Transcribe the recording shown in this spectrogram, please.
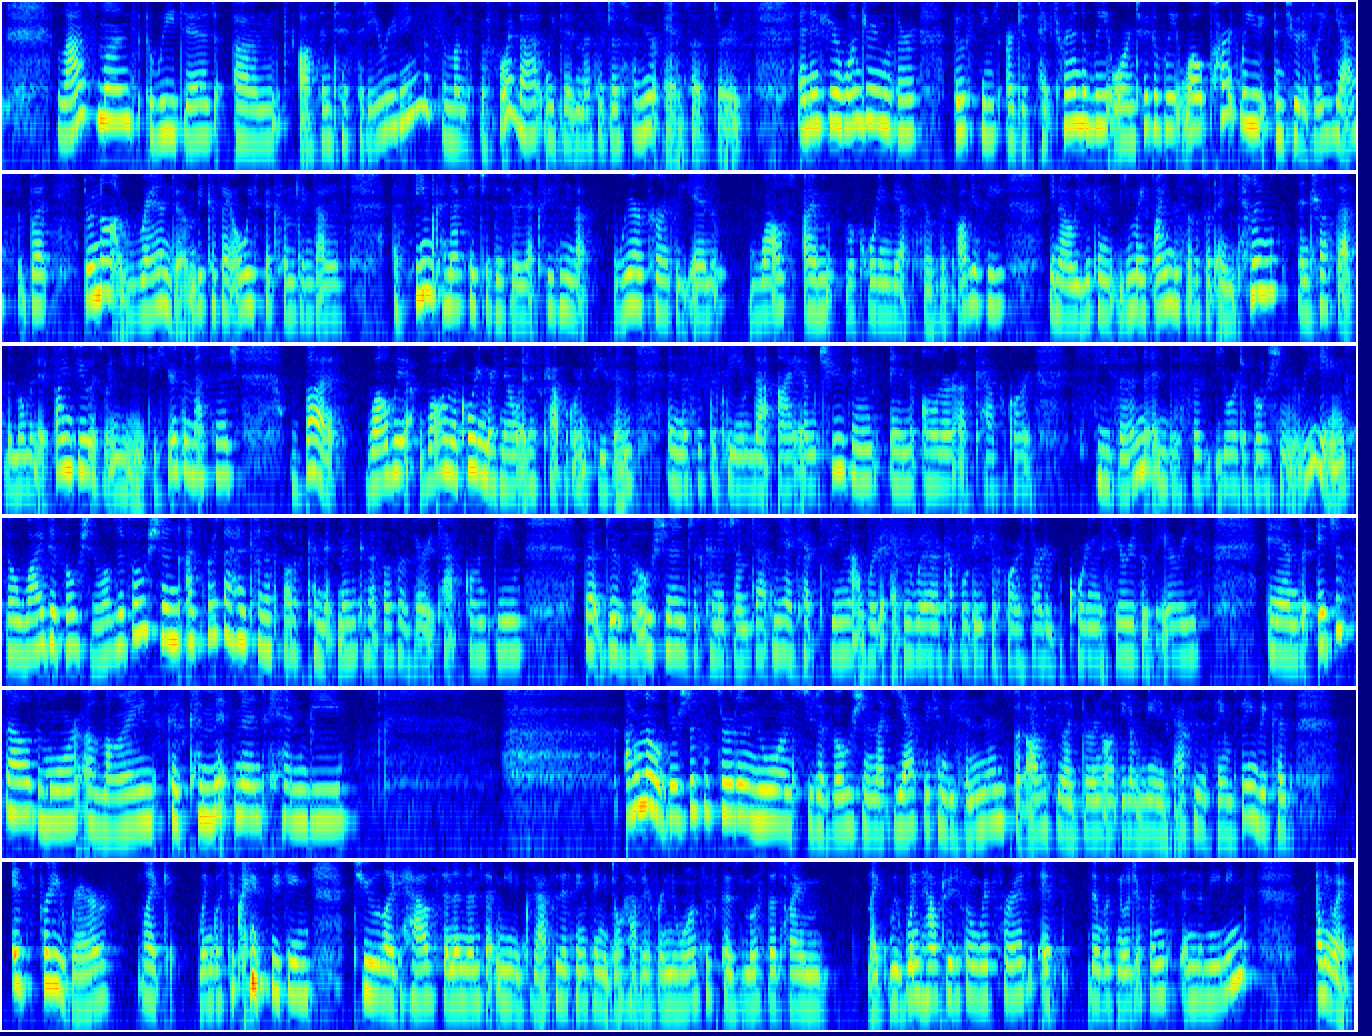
Last month we did um, authenticity readings. The month before that we did messages from your ancestors. And if you're wondering whether those themes are just picked randomly or intuitively, well, partly intuitively, yes, but they're not random because I always pick something that is a theme connected to the zodiac season that we're currently in whilst I'm recording the episode because obviously, you know, you can you may find this episode anytime and trust that the moment it finds you is when you need to hear the message. But while we while I'm recording right now, it is Capricorn season, and this is the theme that I am choosing in honor of Capricorn season, and this is your devotion reading. So why devotion? Well, devotion at first I had kind of thought of commitment because that's also a very Capricorn theme. But devotion just kind of jumped at me. I kept seeing that word everywhere a couple of days before I started recording the series with Aries. And it just felt more aligned because commitment can be. I don't know, there's just a certain nuance to devotion. Like, yes, they can be synonyms, but obviously, like, they're not, they don't mean exactly the same thing because it's pretty rare, like, linguistically speaking, to like have synonyms that mean exactly the same thing and don't have different nuances because most of the time like we wouldn't have two different words for it if there was no difference in the meanings. Anyway,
